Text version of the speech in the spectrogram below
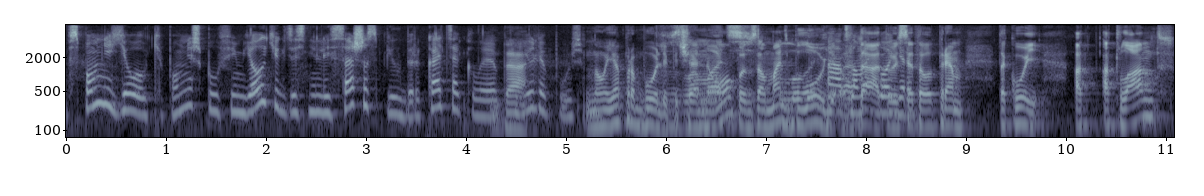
Вспомни елки. Помнишь, был фильм Елки, где снялись Саша Спилберг, Катя Клэп, Да. Юля Пушман. Но я про более печальный Взломать опыт, взломать блогеров. блогеров. А, взломать да, то есть блогеров. это вот прям такой от- атлант.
